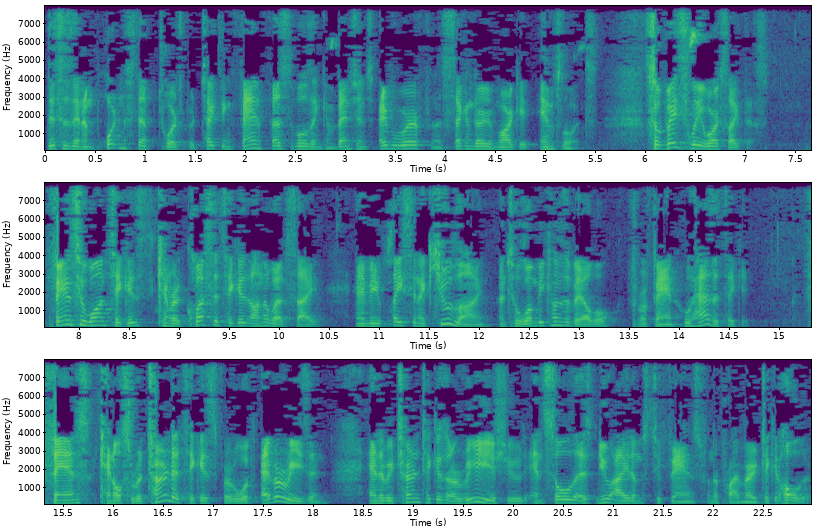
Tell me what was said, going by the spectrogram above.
This is an important step towards protecting fan festivals and conventions everywhere from the secondary market influence. So basically it works like this. Fans who want tickets can request a ticket on the website and be placed in a queue line until one becomes available from a fan who has a ticket. Fans can also return their tickets for whatever reason, and the return tickets are reissued and sold as new items to fans from the primary ticket holder.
